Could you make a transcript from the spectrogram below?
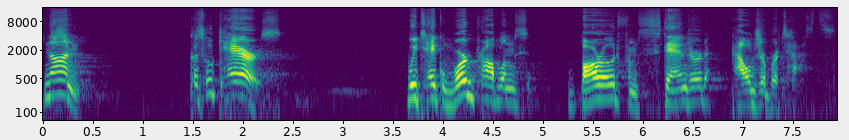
None. Because who cares? We take word problems borrowed from standard algebra tests.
